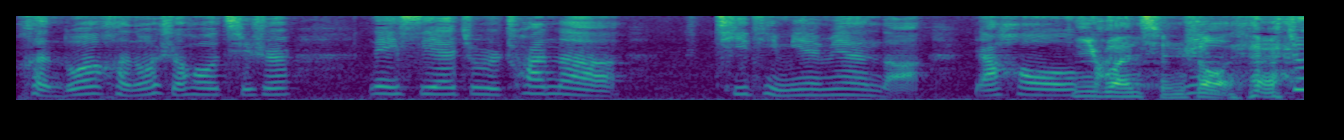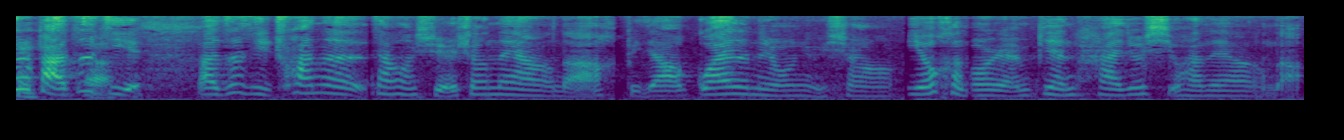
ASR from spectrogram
很多很多时候，其实那些就是穿的体体面面的，然后衣冠禽兽，就是把自己 把自己穿的像学生那样的比较乖的那种女生，也有很多人变态就喜欢那样的，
